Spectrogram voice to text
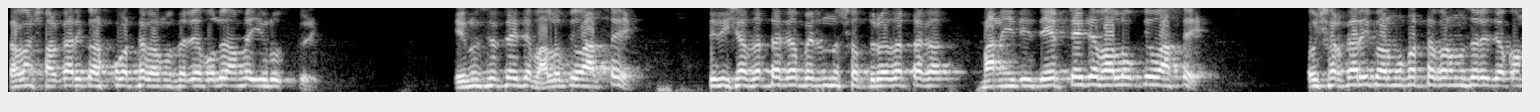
তখন সরকারি কর্মকর্তা কর্মচারীরা বলবে, আমরা ইউনুস করি। ইউনুসের চাইতে ভালো কেউ আছে? তিরিশ হাজার টাকা বেতন, সত্তর হাজার টাকা বানিয়ে দিয়েছে। এর চাইতে ভালো কেউ আছে? ওই সরকারি কর্মকর্তা কর্মচারী যখন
